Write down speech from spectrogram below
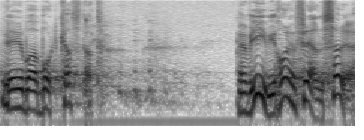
det är ju bara bortkastat. Men vi, vi har en frälsare.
